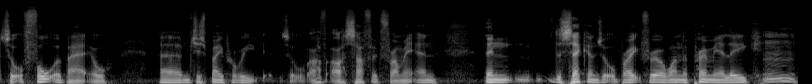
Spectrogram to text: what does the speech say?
sort of thought about it all. Um, just made probably sort of I, I, suffered from it, and then the second sort of breakthrough, I won the Premier League, mm.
